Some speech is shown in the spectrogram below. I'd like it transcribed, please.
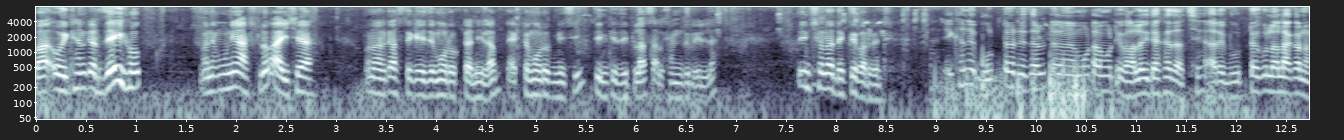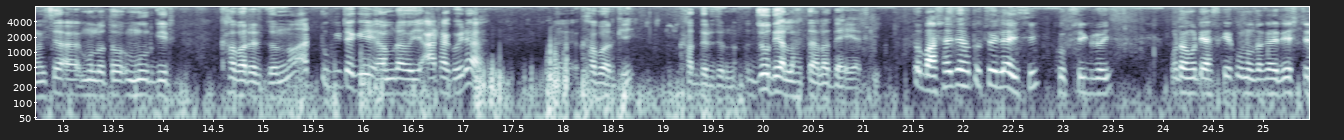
বা ওইখানকার যেই হোক মানে উনি আসলো, আইসা ওনার কাছ থেকে এই যে মোরগটা নিলাম। একটা মোরগ নিছি, তিন কেজি প্লাস আলহামদুলিল্লাহ। তিনশোলা দেখতে পারবেন। এখানে ভুট্টার রেজাল্ট মোটামুটি ভালোই দেখা যাচ্ছে। আর এই ভুট্টাগুলো লাগানো হয়েছে মূলত মুরগির খাবারের জন্য। আর টুকিটাকে আমরা ওই আটা কইরা খাব আর কি। খাদ্যের জন্য, যদি আল্লাহ তাআলা দেয় আর কি। তো বাসায় যেহেতু চলে আইছি, খুব শীঘ্রই, মোটামুটি আজকে কোনো জায়গায় রেস্টে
